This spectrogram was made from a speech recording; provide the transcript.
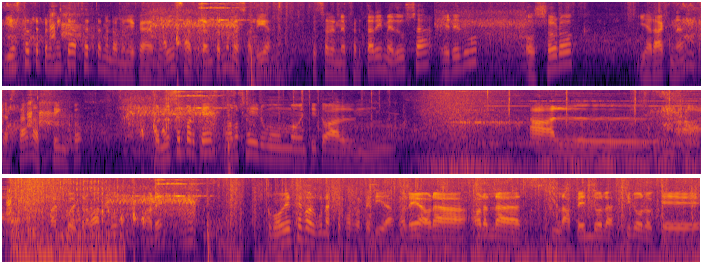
Y esto te permite hacer también la muñeca de Medusa, pero antes no me salía. Te salen Nefertari, Medusa, Eredur, Osorok y Aracna. Ya está, los cinco. Pues no sé por qué. Vamos a ir un momentito al... Al... Al banco de trabajo, ¿vale? Como veis tengo algunas cosas repetidas, ¿vale? Ahora, ahora las, las vendo, las tiro o lo, que,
